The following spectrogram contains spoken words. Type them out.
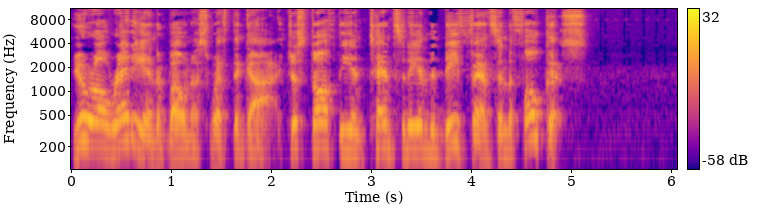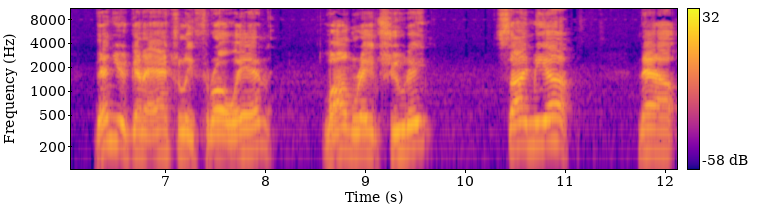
You're already in the bonus with the guy, just off the intensity and the defense and the focus. Then you're going to actually throw in long range shooting Sign me up. Now,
